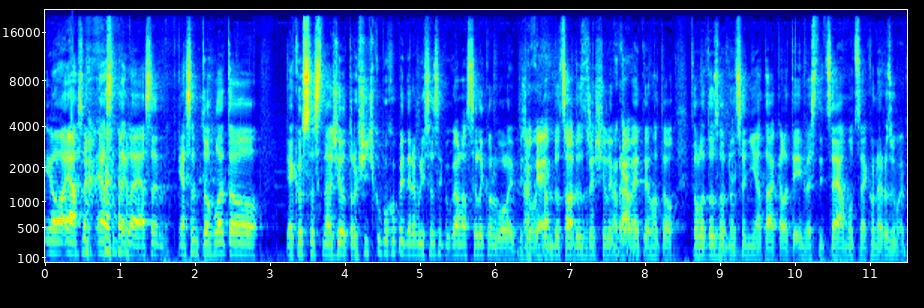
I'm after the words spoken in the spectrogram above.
Jo, já jsem, já jsem takhle, já jsem, já jsem tohleto jako se snažil trošičku pochopit, jenom když jsem se koukal na Silicon Valley, protože Ok. okay. oni tam docela dost řešili Ok. okay. právě tohleto, tohleto zhodnocení a tak, ale ty investice já moc jako nerozumím.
